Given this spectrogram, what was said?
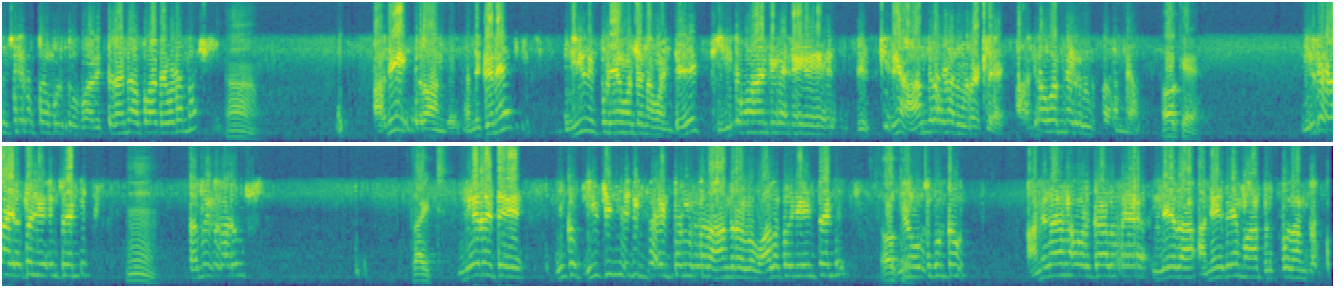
సుశీల తమ్ముడితో పాడిస్తారంటే ఆ పాట ఎవడన్నా ఆ, అది రాంగ్ అందుకనే నీవు ఇప్పుడు ఏమంటున్నామంటే కీరవాణి అనే వ్యక్తిని ఆంధ్రాలో చూడట్లే. అగ్రవర్ణ చూస్తాం మేము. ఓకే. ఇంకా ఎంతో చేయించండి తమిళనాడు రైట్ లేదంటే ఇంకో బీచింగ్ మీటింగ్ డైరెక్టర్లు కదా ఆంధ్రాలో వాళ్ళతో చేయించండి. మేము ఒప్పుకుంటాం. వర్గాల లేదా అనేదే మా దృక్పథం తప్ప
